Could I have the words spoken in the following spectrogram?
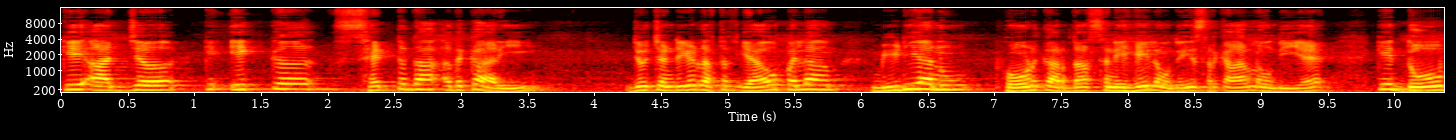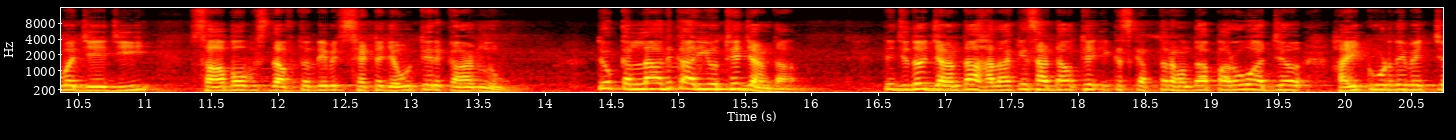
ਕਿ ਅੱਜ ਕਿ ਇੱਕ ਸੈੱਟ ਦਾ ਅਧਿਕਾਰੀ ਜੋ ਚੰਡੀਗੜ੍ਹ ਦਫ਼ਤਰ 'ਚ ਗਿਆ, ਉਹ ਪਹਿਲਾਂ ਮੀਡੀਆ ਨੂੰ ਫੋਨ ਕਰਦਾ, ਸਨੇਹੇ ਲਾਉਂਦੇ ਸਰਕਾਰ ਲਾਉਂਦੀ ਹੈ ਕਿ 2 ਵਜੇ ਜੀ ਸਬ ਆਫਿਸ ਦਫ਼ਤਰ ਦੇ ਵਿੱਚ ਸਿੱਟ ਜਾਊ ਤੇ ਰਿਕਾਰਡ ਲਊ। ਤੇ ਉਹ ਕੱਲਾ ਅਧਿਕਾਰੀ ਉੱਥੇ ਜਾਂਦਾ। ਤੇ ਜਦੋਂ ਜਾਂਦਾ, ਹਾਲਾਂਕਿ ਸਾਡਾ ਉੱਥੇ ਇੱਕ ਸਕੱਤਰ ਹੁੰਦਾ, ਪਰ ਉਹ ਅੱਜ ਹਾਈ ਕੋਰਟ ਦੇ ਵਿੱਚ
